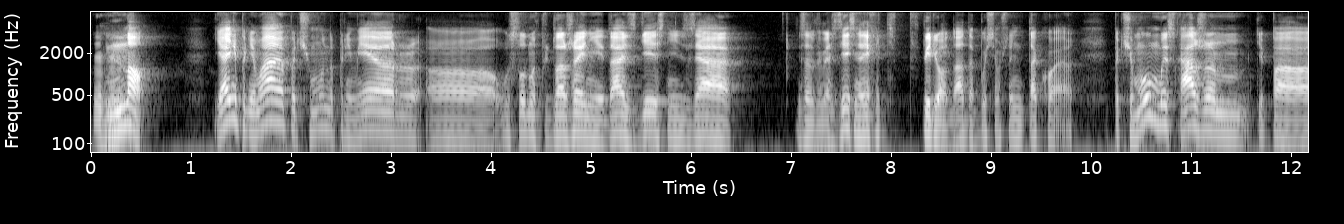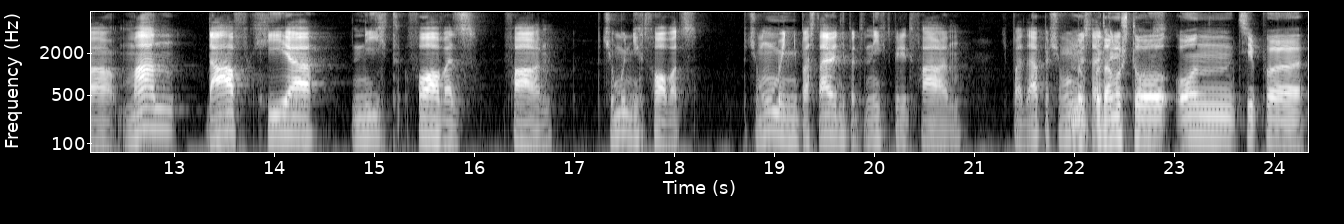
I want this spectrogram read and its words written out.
Но я не понимаю, почему, например, э, условно в предложении, да, здесь нельзя, не знаю, например, здесь нельзя ехать вперед, да, допустим, что-нибудь такое. Почему мы скажем, типа, man darf hier nicht vorwärts fahren. Почему nicht vorwärts? Почему мы не поставили типа nicht перед fahren? Типа, да, почему ну, мы потому что он, типа,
